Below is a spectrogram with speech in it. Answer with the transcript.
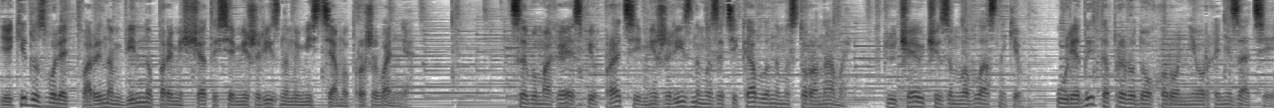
які дозволять тваринам вільно переміщатися між різними місцями проживання. Це вимагає співпраці між різними зацікавленими сторонами, включаючи землевласників, уряди та природоохоронні організації.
